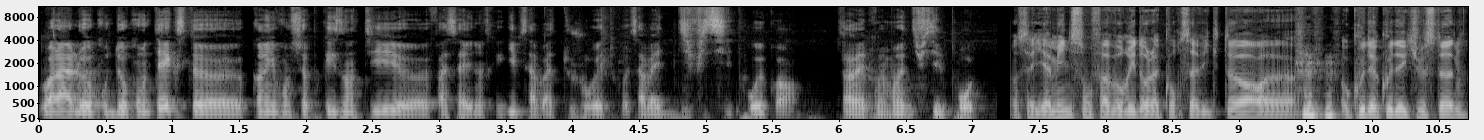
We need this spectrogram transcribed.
voilà, le de contexte, euh, quand ils vont se présenter face à une autre équipe, ça va toujours être, ça va être difficile pour eux, quoi. Ça va être vraiment difficile pour eux. C'est Yamin, son favori dans la course à Victor, au coup d'un coup avec Houston.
